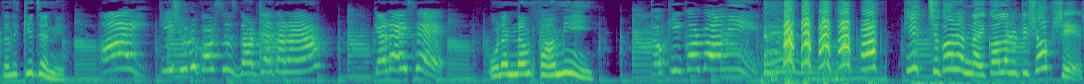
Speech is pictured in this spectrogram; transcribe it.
তাহলে কে জানে? আই কি শুরু করছিস দরজায় দাঁড়ায়া? কেডা আইছে? ওনার নাম ফাহমি। কিচ্ছু করার নাই কলা রুটি সব শেষ।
